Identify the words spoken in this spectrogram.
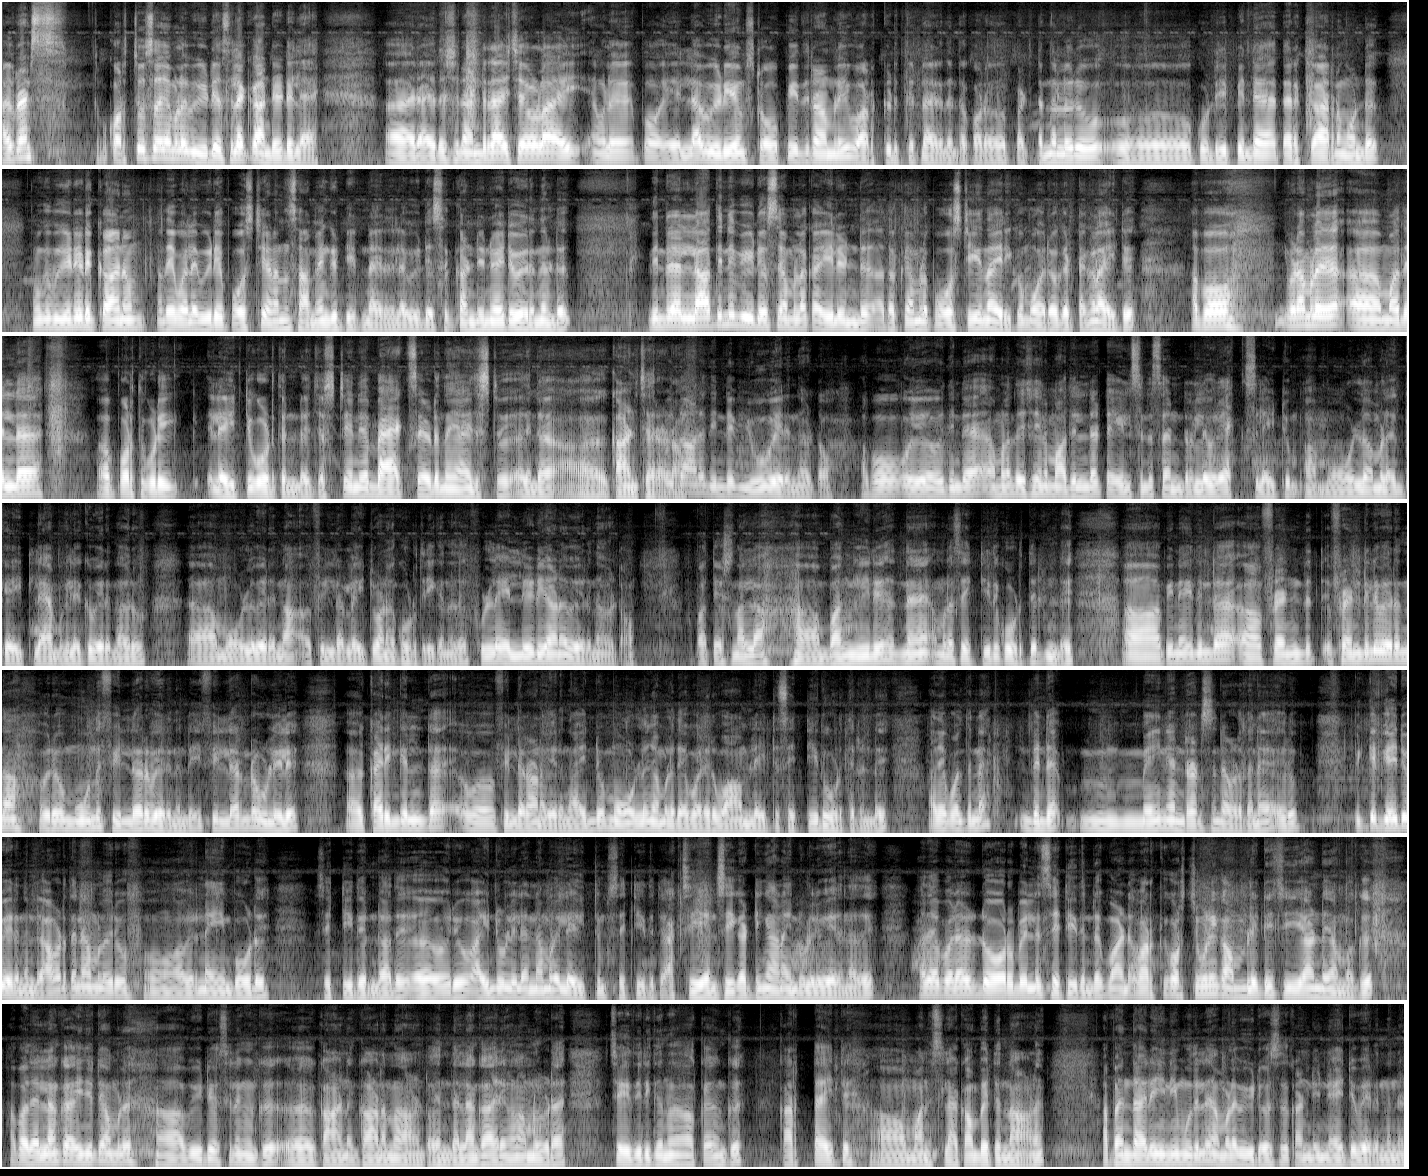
Hi friends കുറച്ച് ദിവസമായി നമ്മൾ വീഡിയോസിലൊക്കെ കണ്ടിട്ടില്ലേ? ഏകദേശം രണ്ടരാഴ്ചയോളമായി നമ്മൾ ഇപ്പോൾ എല്ലാ വീഡിയോയും സ്റ്റോപ്പ് ചെയ്തിട്ടാണ് നമ്മൾ ഈ വർക്ക് എടുത്തിട്ടുണ്ടായിരുന്നു കേട്ടോ കുറേ പെട്ടെന്നുള്ളൊരു കുടിരിപ്പിന്റെ തിരക്ക് കാരണം കൊണ്ട് നമുക്ക് വീഡിയോ എടുക്കാനും അതേപോലെ വീഡിയോ പോസ്റ്റ് ചെയ്യാനൊന്നും സമയം കിട്ടിയിട്ടുണ്ടായിരുന്നില്ല. വീഡിയോസ് കണ്ടിന്യൂ ആയിട്ട് വരുന്നുണ്ട്. ഇതിന്റെ എല്ലാത്തിന്റെ വീഡിയോസ് നമ്മളെ കയ്യിലുണ്ട്. അതൊക്കെ നമ്മൾ പോസ്റ്റ് ചെയ്യുന്നതായിരിക്കും ഓരോ ഘട്ടങ്ങളായിട്ട്. അപ്പോൾ ഇവിടെ നമ്മൾ മതിലിന്റെ പുറത്തു കൂടി ലൈറ്റ് കൊടുത്തിട്ടുണ്ട്. ജസ്റ്റ് ഇതിന്റെ ബാക്ക് സൈഡിൽ നിന്ന് ഞാൻ ജസ്റ്റ് അതിന്റെ കാണിച്ചു തരാം. ഇതാണ് ഇതിന്റെ വ്യൂ വരുന്നത് കേട്ടോ അപ്പോൾ ഇതിന്റെ നമ്മളെന്താ വെച്ച് കഴിഞ്ഞാൽ മതിലിന്റെ ടൈൽസിന്റെ സെന്ററിൽ ഒരു എക്സ് ലൈറ്റും മുകളിൽ നമ്മൾ ഗേറ്റ് ലാമ്പിലേക്ക് വരുന്ന ഒരു മുകളിൽ വരുന്ന ഫിൽറ്റർ ലൈറ്റുമാണ് കൊടുത്തിരിക്കുന്നത്. ഫുൾ എൽ ഇ ഡി ആണ് വരുന്നത് കേട്ടോ അപ്പോൾ അത്യാവശ്യം നല്ല ഭംഗിയിൽ തന്നെ നമ്മൾ സെറ്റ് ചെയ്ത് കൊടുത്തിട്ടുണ്ട്. പിന്നെ ഇതിന്റെ ഫ്രണ്ട് ഫ്രണ്ടിൽ വരുന്ന ഒരു മൂന്ന് ഫില്ലർ വരുന്നുണ്ട്. ഈ ഫില്ലറിന്റെ ഉള്ളിൽ കരിങ്കലിന്റെ ഫില്ലറാണ് വരുന്നത്. അതിന്റെ മുകളിൽ നമ്മൾ ഇതേപോലെ ഒരു വാം ലൈറ്റ് സെറ്റ് ചെയ്ത് കൊടുത്തിട്ടുണ്ട്. അതേപോലെ തന്നെ ഇതിന്റെ മെയിൻ എൻട്രൻസിന്റെ അവിടെ തന്നെ ഒരു പിക്കറ്റ് ഗേറ്റ് വരുന്നുണ്ട്. അവിടെ തന്നെ നമ്മളൊരു ഒരു നെയിം ബോർഡ് സെറ്റ് ചെയ്തിട്ടുണ്ട്. അത് ഒരു അതിന്റെ ഉള്ളിൽ തന്നെ നമ്മൾ ലൈറ്റും സെറ്റ് ചെയ്തിട്ട് സി എൻ സി കട്ടിങ് ആണ് അതിന്റെ ഉള്ളിൽ വരുന്നത്. അതേപോലെ ഒരു ഡോർ ബെല്ലും സെറ്റ് ചെയ്തിട്ടുണ്ട്. വർക്ക് കുറച്ചും കൂടി കംപ്ലീറ്റ് ചെയ്യാണ്ട് നമുക്ക്. അപ്പോൾ അതെല്ലാം കഴിഞ്ഞിട്ട് നമ്മൾ വീഡിയോസിൽ നിങ്ങൾക്ക് കാണ കാണുന്നതാണ് കേട്ടോ എന്തെല്ലാം കാര്യങ്ങൾ നമ്മളിവിടെ ചെയ്തിരിക്കുന്നതൊക്കെ നിങ്ങൾക്ക് കറക്റ്റായിട്ട് മനസ്സിലാക്കാൻ പറ്റുന്നതാണ്. അപ്പോൾ എന്തായാലും ഇനി മുതൽ നമ്മളെ വീഡിയോസ് കണ്ടിന്യൂ ആയിട്ട് വരുന്നുണ്ട്.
